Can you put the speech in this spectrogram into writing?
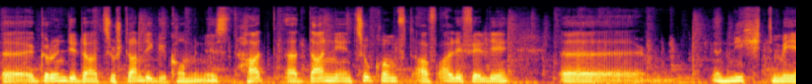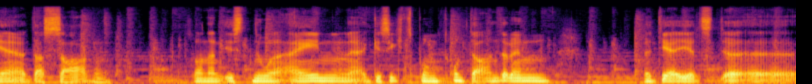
äh, Gründe da zustande gekommen ist, hat er dann in Zukunft auf alle Fälle äh, nicht mehr das Sagen, sondern ist nur ein Gesichtspunkt unter anderem, äh, der jetzt, äh,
